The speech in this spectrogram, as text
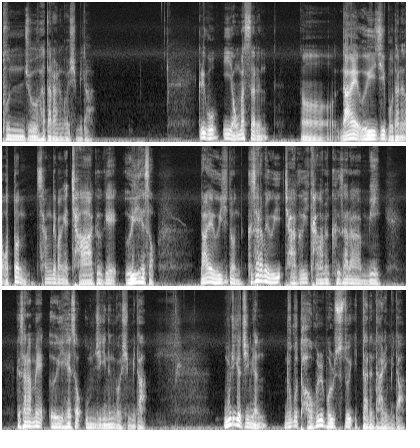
분주하다라는 것입니다. 그리고 이 역마살은 어, 나의 의지보다는 어떤 상대방의 자극에 의해서 나의 의지던 그 사람의 의, 자극이 강하면 그 사람이 그 사람에 의해서 움직이는 것입니다. 움직여지면 누구 덕을 볼 수도 있다는 달입니다.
